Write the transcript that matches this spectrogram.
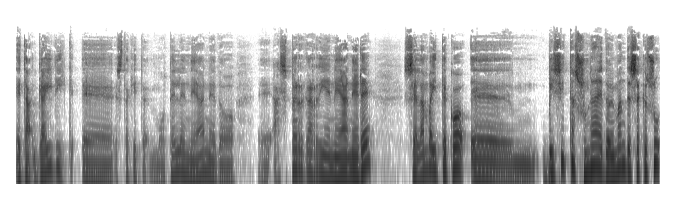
Eta gairik, e, ez dakit, motelenean edo e, aspergarrienean ere, zelan baiteko e, bizitasuna edo eman dezakezu,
